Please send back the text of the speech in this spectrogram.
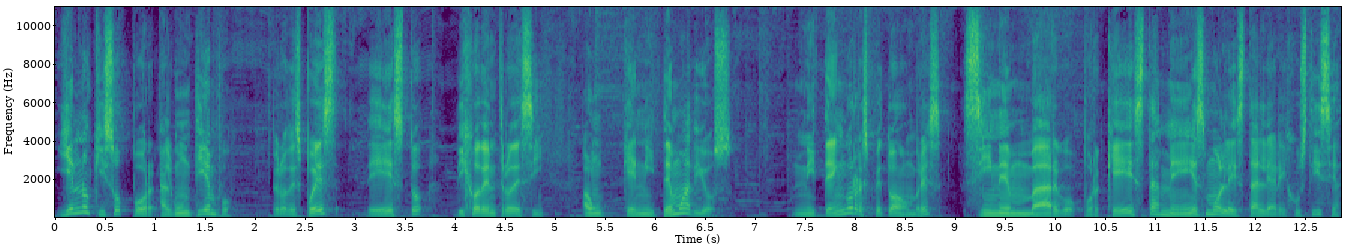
Y él no quiso por algún tiempo, pero después de esto dijo dentro de sí, aunque ni temo a Dios, ni tengo respeto a hombres, sin embargo, porque esta me es molesta, le haré justicia.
